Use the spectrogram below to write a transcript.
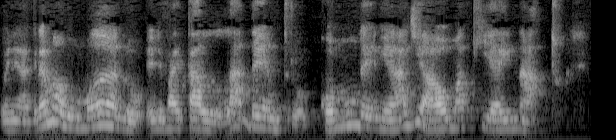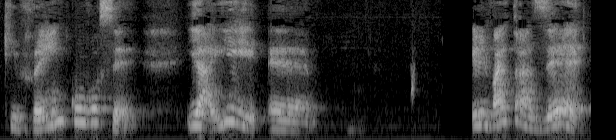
O Enneagrama humano, ele vai estar tá lá dentro, como um DNA de alma que é inato, que vem com você. E aí, é, ele vai trazer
